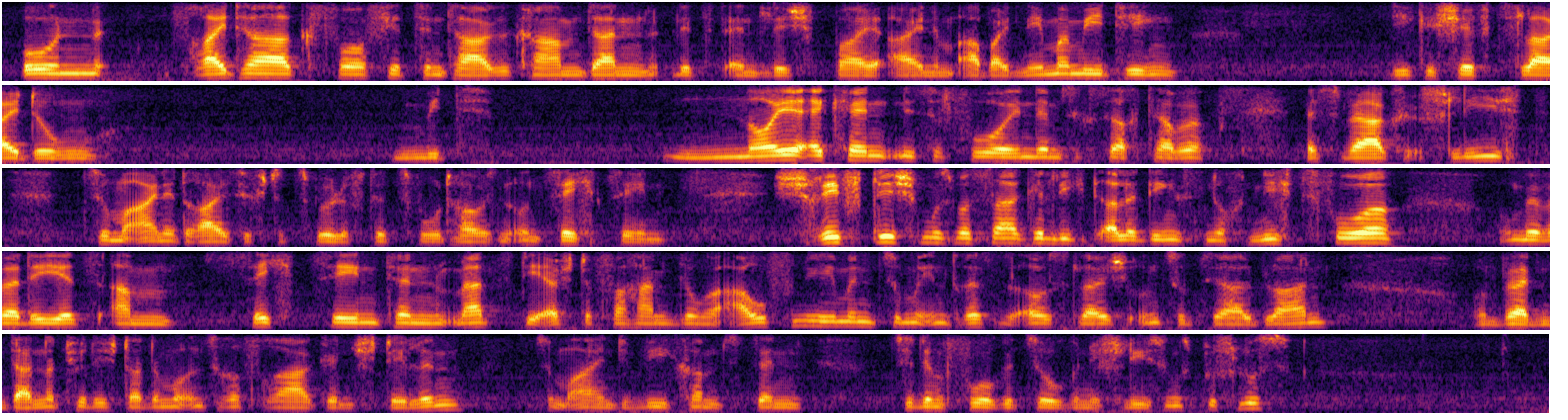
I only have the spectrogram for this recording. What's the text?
Und Freitag vor 14 Tagen kam dann letztendlich bei einem Arbeitnehmermeeting die Geschäftsleitung mit neue Erkenntnisse vor, indem sie gesagt habe, das Werk schließt zum 31.12.2016. Schriftlich muss man sagen, liegt allerdings noch nichts vor und wir werden jetzt am 16. März die erste Verhandlungen aufnehmen zum Interessenausgleich und Sozialplan und werden dann natürlich dort immer unsere Fragen stellen. Zum einen, wie kommt es denn zu dem vorgezogenen Schließungsbeschluss?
